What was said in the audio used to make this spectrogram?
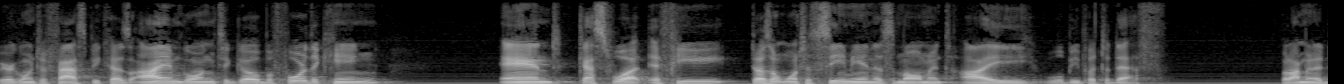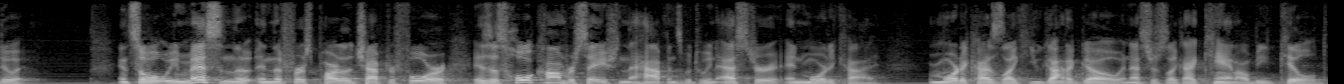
We are going to fast because I am going to go before the king, and guess what? If he doesn't want to see me in this moment, I will be put to death. But I'm going to do it. And so, what we miss in the, in the first part of the chapter 4 is this whole conversation that happens between Esther and Mordecai. Mordecai's like, You got to go. And Esther's like, I can't. I'll be killed.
